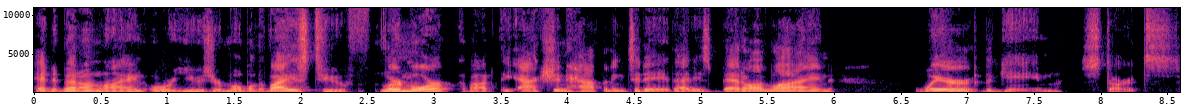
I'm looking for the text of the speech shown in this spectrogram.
Head to BetOnline or use your mobile device to learn more about the action happening today. That is BetOnline, where the game starts.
